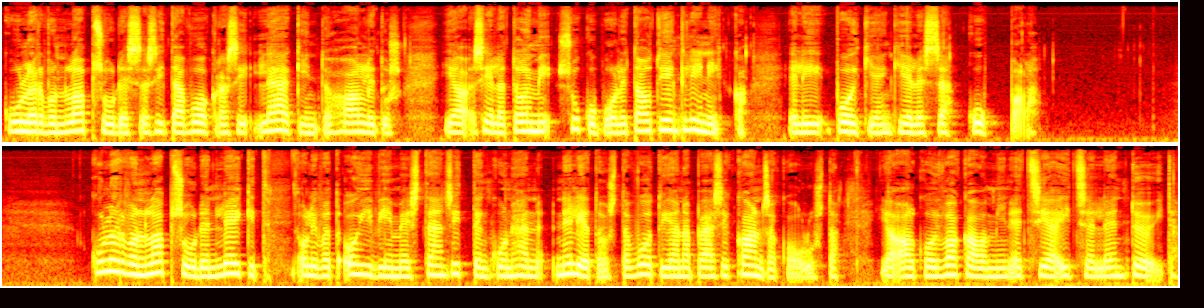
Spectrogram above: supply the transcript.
Kullervon lapsuudessa sitä vuokrasi lääkintöhallitus ja siellä toimi sukupuolitautien klinikka eli poikien kielessä kuppala. Kullervon lapsuuden leikit olivat ohi viimeistään sitten, kun hän 14-vuotiaana pääsi kansakoulusta ja alkoi vakavammin etsiä itselleen töitä.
